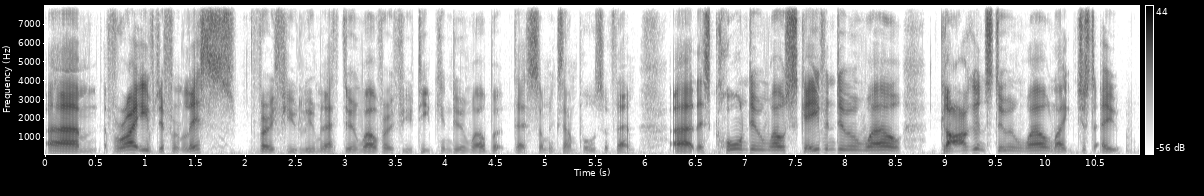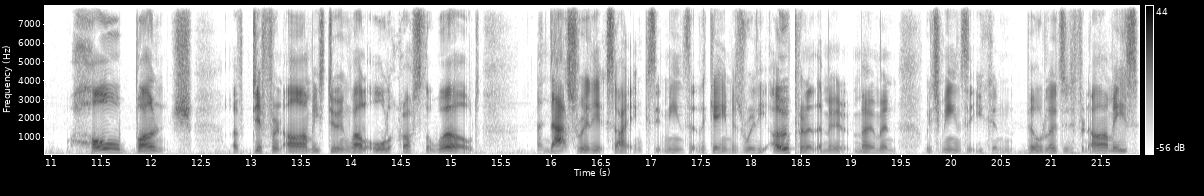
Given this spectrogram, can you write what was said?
Um, a variety of different lists very few Lumineth doing well, very few Deepkin doing well, but there's some examples of them. Uh, there's Khorne doing well, Skaven doing well, Gargant's doing well, like just a whole bunch of different armies doing well all across the world. And that's really exciting because it means that the game is really open at the mo- moment, which means that you can build loads of different armies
